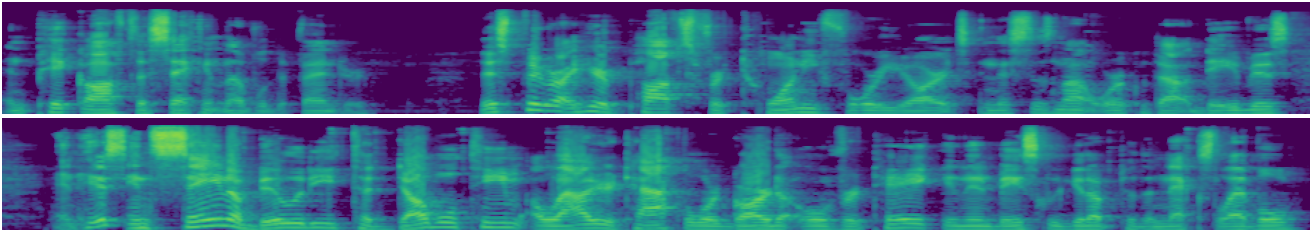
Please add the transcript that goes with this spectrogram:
and pick off the second level defender. This play right here pops for 24 yards, and this does not work without Davis. And his insane ability to double team, allow your tackle or guard to overtake, and then basically get up to the next level.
